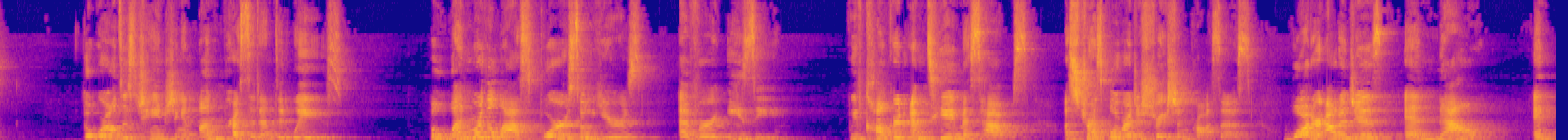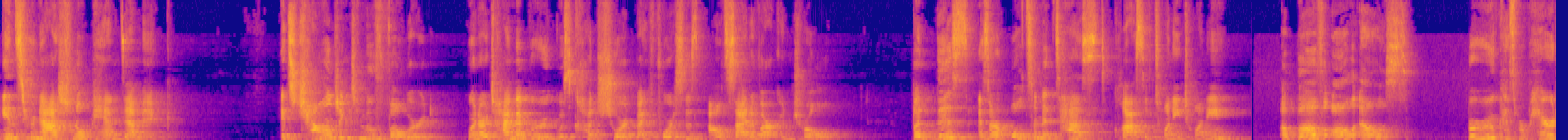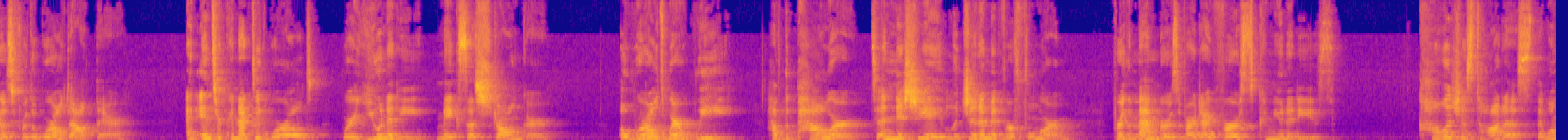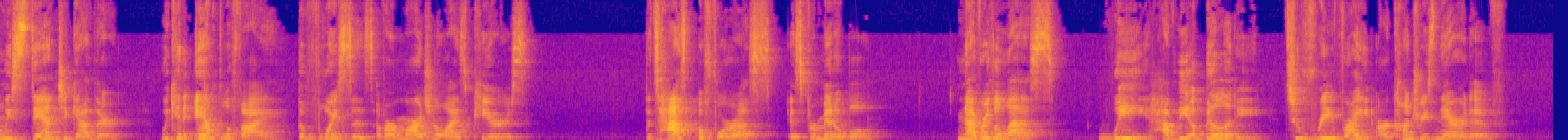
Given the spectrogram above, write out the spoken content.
The world is changing in unprecedented ways. But when were the last four or so years ever easy? We've conquered MTA mishaps, a stressful registration process, water outages, and now, an international pandemic. It's challenging to move forward when our time at Baruch was cut short by forces outside of our control. But this is our ultimate test, class of 2020. Above all else, Baruch has prepared us for the world out there, an interconnected world where unity makes us stronger, a world where we have the power to initiate legitimate reform for the members of our diverse communities. College has taught us that when we stand together, we can amplify the voices of our marginalized peers. The task before us is formidable. Nevertheless, we have the ability to rewrite our country's narrative,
